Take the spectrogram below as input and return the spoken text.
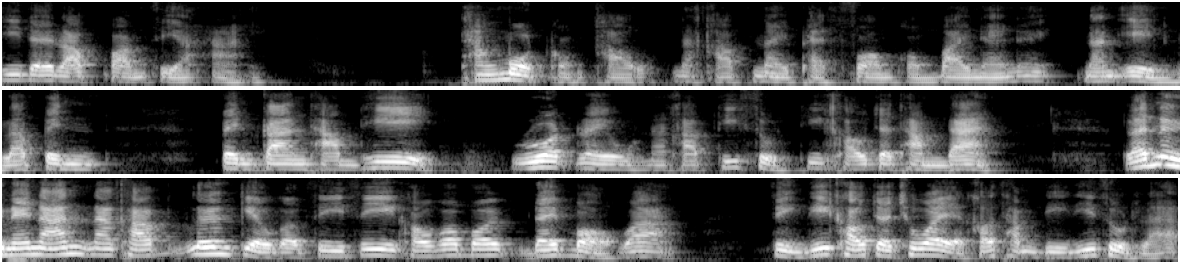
ที่ได้รับความเสียหาย ทั้งหมดของเขานะครับ ในแพลตฟอร์มของ Binance นั่นเอง และเป็นเป็นการทำที่รวดเร็วนะครับ ที่สุดที่เขาจะทำได้ และหนึ่งในนั้นนะครับ เรื่องเกี่ยวกับซีซีเขาก็ได้บอกว่าสิ่งที่เขาจะช่วยเขาทำดีที่สุดแล้ว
